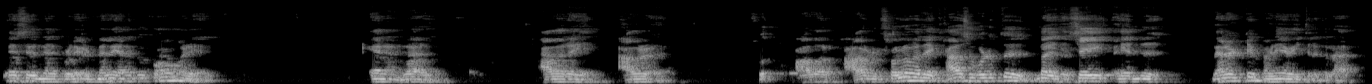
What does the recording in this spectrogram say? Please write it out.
பேசுகின்ற பிள்ளைகள் மேலே எனக்கு கோபம் கிடையாது ஏனென்றால் அவரை அவர் அவர் அவர்கள் சொல்லுவதை காசு கொடுத்து இந்த இதை செய் என்று மிரட்டி பணிய வைத்திருக்கிறார்.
